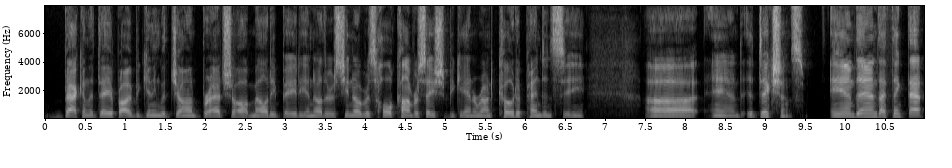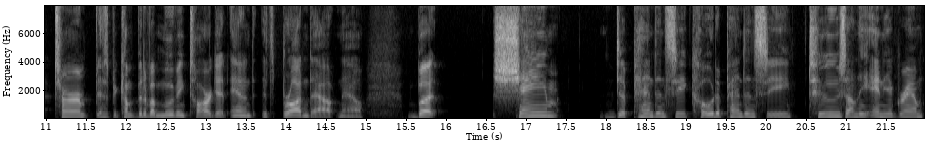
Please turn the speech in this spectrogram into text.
back in the day, probably beginning with John Bradshaw, Melody Beattie and others. You know, this whole conversation began around codependency uh, and addictions. And then I think that term has become a bit of a moving target and it's broadened out now. But shame, dependency, codependency, twos on the Enneagram,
